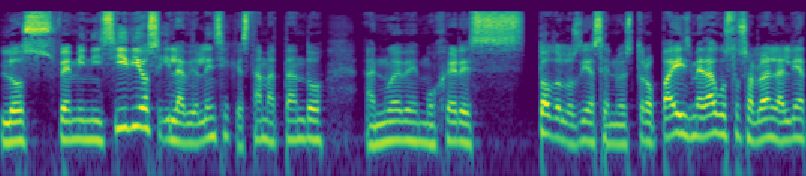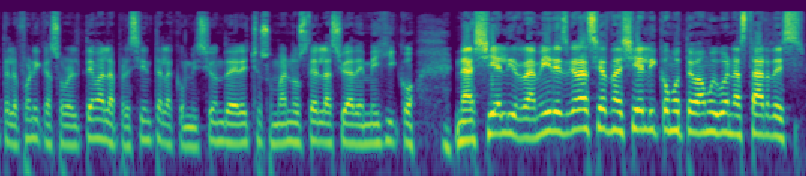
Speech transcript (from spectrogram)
los feminicidios y la violencia que está matando a nueve mujeres todos los días en nuestro país. Me da gusto saludar en la línea telefónica sobre el tema la presidenta de la Comisión de Derechos Humanos de la Ciudad de México, Nacheli Ramírez. Gracias, Nacheli. ¿Cómo te va? Muy buenas tardes.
